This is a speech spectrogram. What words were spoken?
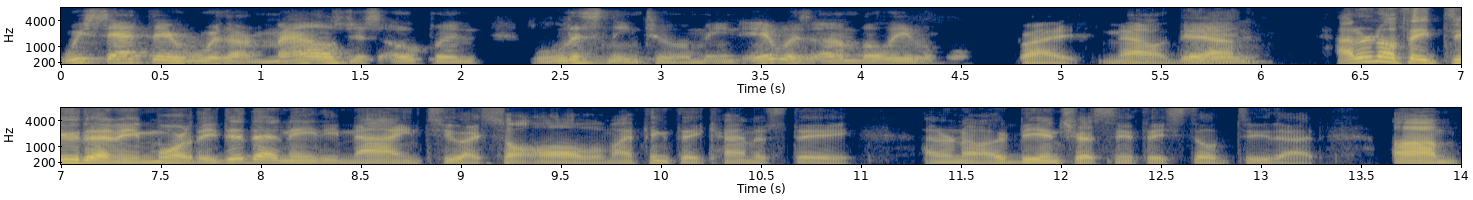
we sat there with our mouths just open, listening to them. I mean, it was unbelievable. right now yeah And i don't know if they do that anymore they did that in 89 too i saw all of them i think they kind of stay i don't know it'd be interesting if they still do that um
